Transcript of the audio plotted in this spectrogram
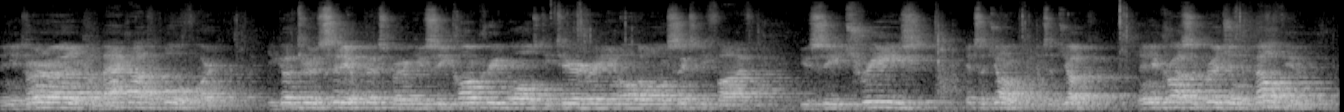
Then you turn around and come back out the boulevard, you go through the city of Pittsburgh, you see concrete walls deteriorating all along 65, you see trees, it's a jungle, it's a joke. Then you cross the bridge into Bellevue,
